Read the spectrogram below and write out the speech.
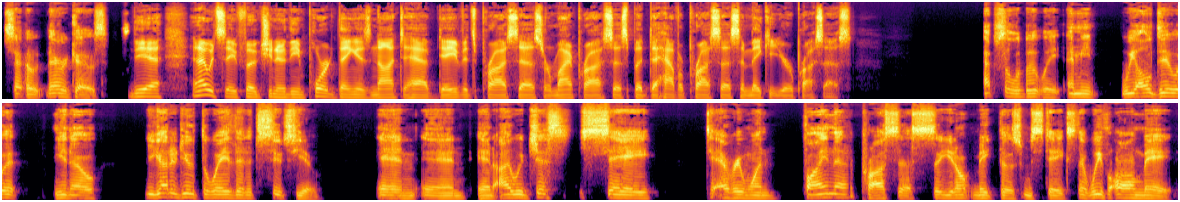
So there it goes. Yeah. And I would say, folks, you know, the important thing is not to have David's process or my process, but to have a process and make it your process. Absolutely. I mean, we all do it, you know, you got to do it the way that it suits you. And and and I would just say to everyone, find that process so you don't make those mistakes that we've all made.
